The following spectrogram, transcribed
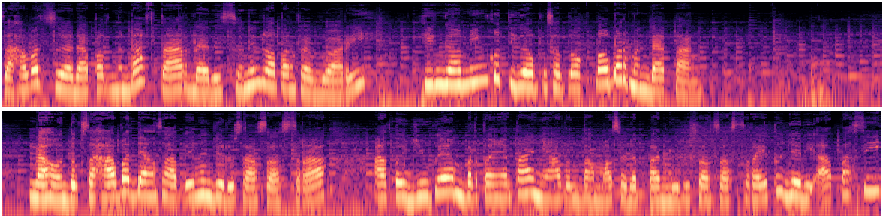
Sahabat sudah dapat mendaftar dari Senin 8 Februari hingga Minggu 31 Oktober mendatang. Nah, untuk sahabat yang saat ini jurusan sastra atau juga yang bertanya-tanya tentang masa depan jurusan sastra itu jadi apa sih?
